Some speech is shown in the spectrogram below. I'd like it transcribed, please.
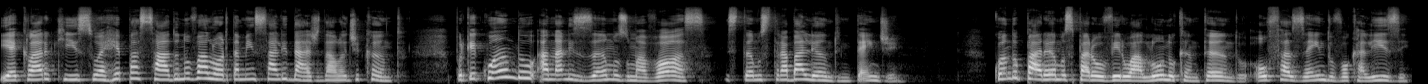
E é claro que isso é repassado no valor da mensalidade da aula de canto. Porque quando analisamos uma voz, estamos trabalhando, entende? Quando paramos para ouvir o aluno cantando ou fazendo vocalize,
